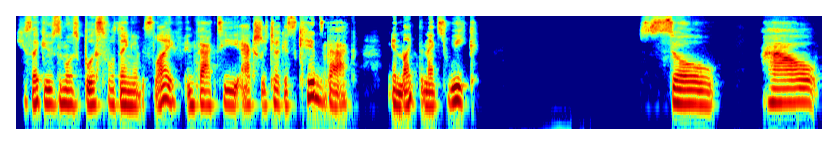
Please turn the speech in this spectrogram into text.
he's like it was the most blissful thing of his life. In fact, he actually took his kids back in like the next week. So how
